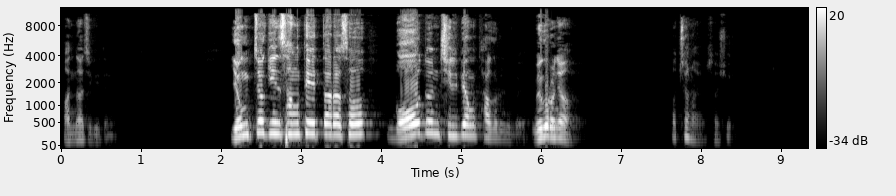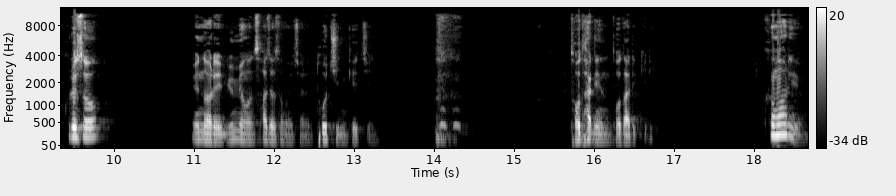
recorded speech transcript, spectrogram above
만나지게 되는. 영적인 상태에 따라서 모든 질병 다 그러는 거예요. 왜 그러냐? 맞잖아요, 사실. 그래서 옛날에 유명한 사자성어 있잖아요. 도진, 개진. 도다리는 도다리끼리. 그 말이에요.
